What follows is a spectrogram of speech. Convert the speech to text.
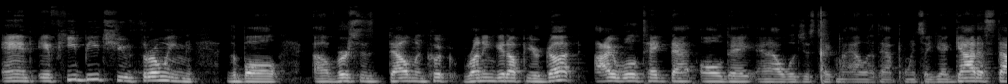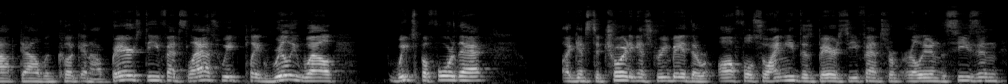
And if he beats you throwing the ball uh, versus Dalvin Cook running it up your gut, I will take that all day and I will just take my L at that point. So you got to stop Dalvin Cook. And our Bears defense last week played really well. Weeks before that, against Detroit, against Green Bay, they were awful. So I need this Bears defense from earlier in the season,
